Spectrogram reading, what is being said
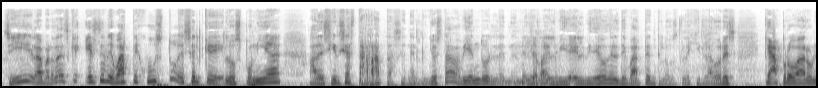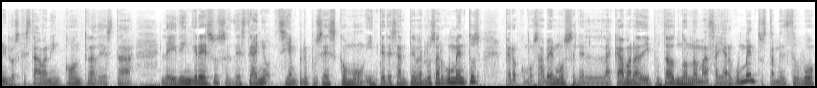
Sí, la verdad es que este debate justo es el que los ponía a decirse hasta ratas. En el, yo estaba viendo el, el, video, del debate entre los legisladores que aprobaron y los que estaban en contra de esta ley de ingresos de este año. Siempre pues es como interesante ver los argumentos, pero como sabemos en la Cámara de Diputados no nomás hay argumentos, también estuvo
